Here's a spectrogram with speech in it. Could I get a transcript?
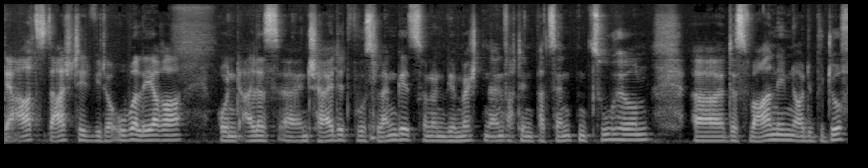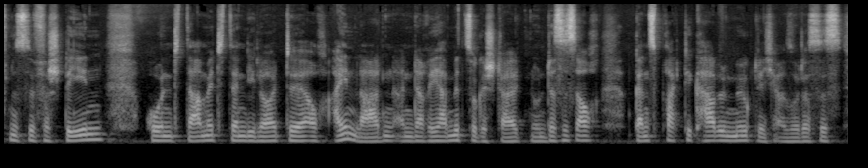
der Arzt dasteht wie der Oberlehrer und alles äh, entscheidet, wo es lang geht, sondern wir möchten einfach den Patienten zuhören, äh, das wahrnehmen, auch die Bedürfnisse verstehen und damit dann die Leute auch einladen, an der Reha mitzugestalten. Und das ist auch ganz praktikabel möglich. Also das ist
